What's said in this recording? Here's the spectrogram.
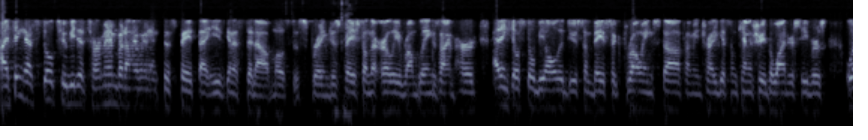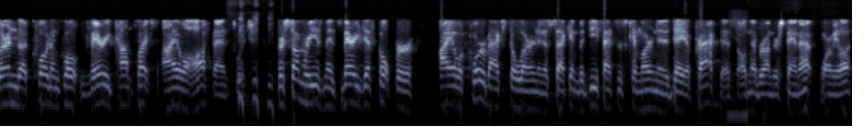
I think that's still to be determined, but I would anticipate that he's going to sit out most of spring just based on the early rumblings I've heard. I think he'll still be able to do some basic throwing stuff. I mean, try to get some chemistry with the wide receivers, learn the quote unquote very complex Iowa offense, which for some reason it's very difficult for Iowa quarterbacks to learn in a second, but defenses can learn in a day of practice. I'll never understand that formula.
